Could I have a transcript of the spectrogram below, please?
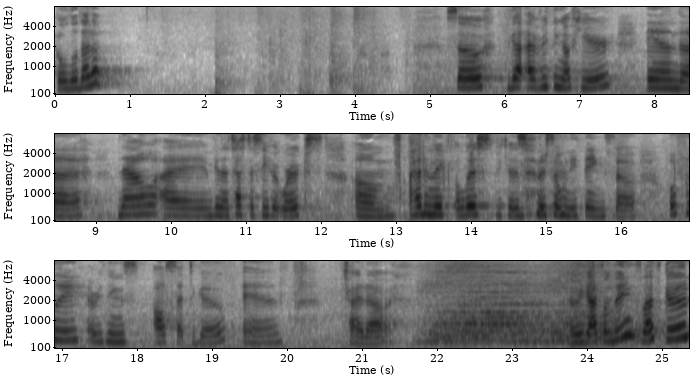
go load that up. So we got everything up here, and uh, now I'm gonna test to see if it works. Um, I had to make a list because there's so many things, so hopefully everything's all set to go and try it out. And we got some things, so that's good.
